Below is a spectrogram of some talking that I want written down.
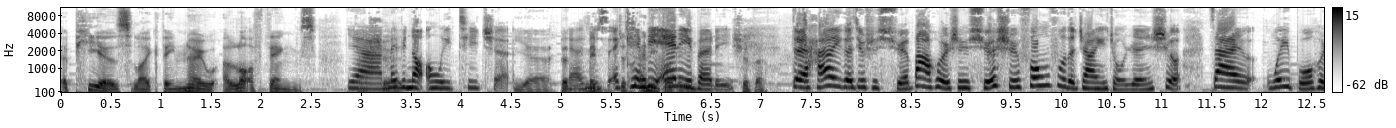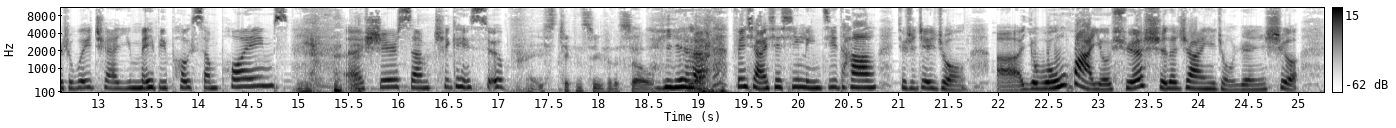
appears like they know a lot of things. Yeah, 但是 maybe not only teacher. Yeah, but Yeah, maybe just- it just can be anybody. anybody. 是的。对，还有一个就是学霸或者是学识丰富的这样一种人设，在微博或者是 WeChat，you maybe post some poems，呃、s h a r e some chicken soup。 It's chicken soup for the soul. Yeah，分享一些心灵鸡汤，就是这种呃有文化、有学识的这样一种人设。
